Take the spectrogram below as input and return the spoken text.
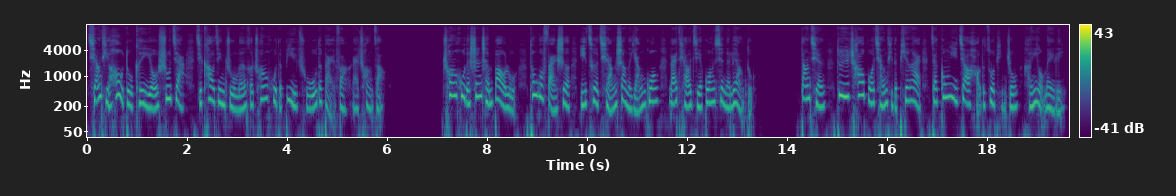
墙体厚度可以由书架及靠近主门和窗户的壁橱的摆放来创造。窗户的深层暴露通过反射一侧墙上的阳光来调节光线的亮度。当前对于超薄墙体的偏爱，在工艺较好的作品中很有魅力。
